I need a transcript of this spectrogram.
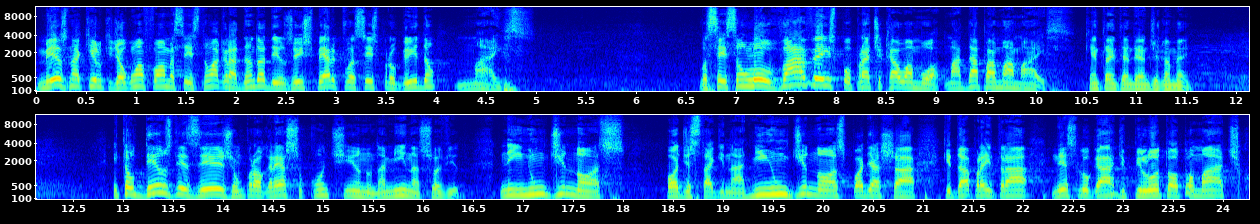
mesmo naquilo que de alguma forma vocês estão agradando a Deus. Eu espero que vocês progridam mais. Vocês são louváveis por praticar o amor, mas dá para amar mais. Quem está entendendo, diga amém. Então Deus deseja um progresso contínuo na minha e na sua vida. Nenhum de nós pode estagnar, nenhum de nós pode achar que dá para entrar nesse lugar de piloto automático,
